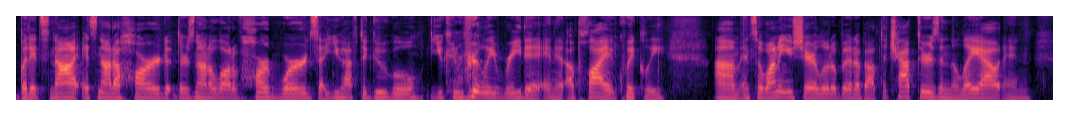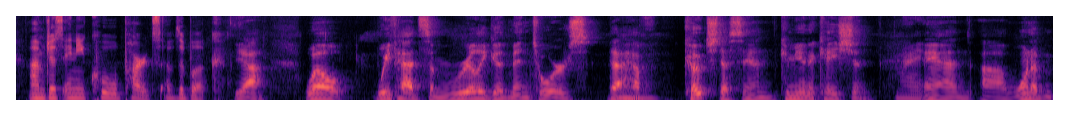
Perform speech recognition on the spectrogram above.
but it's not. It's not a hard. There's not a lot of hard words that you have to Google. You can really read it and apply it quickly. Um, and so, why don't you share a little bit about the chapters and the layout and um, just any cool parts of the book? Yeah. Well, we've had some really good mentors that mm. have coached us in communication Right. And uh, one of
